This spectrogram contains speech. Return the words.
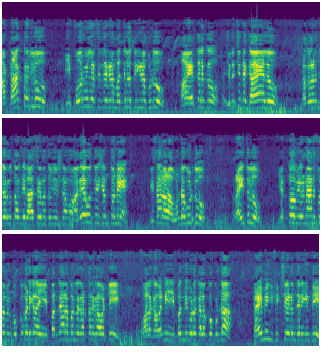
ఆ ట్రాక్టర్లు ఈ ఫోర్ వీలర్స్ దగ్గర మధ్యలో తిరిగినప్పుడు ఆ ఎద్దలకు చిన్న చిన్న గాయాలు తగలడం జరుగుతోంది. లాస్ట్ టైం అంతా చూసినాము. అదే ఉద్దేశంతోనే ఈసారి అలా ఉండకూడదు. రైతులు ఎంతో వీరనారాయణ స్వామికి మొక్కుబడిగా ఈ పందార బండ్లు కడతారు కాబట్టి వాళ్ళకి అవన్నీ ఇబ్బంది కూడా కలగకుండా టైమింగ్ ఫిక్స్ చేయడం జరిగింది.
